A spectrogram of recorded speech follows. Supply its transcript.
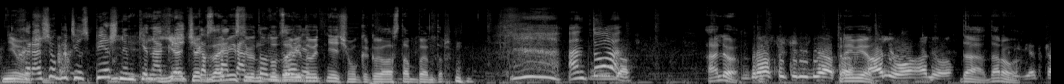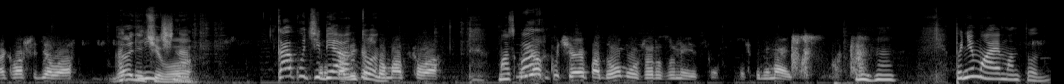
Не очень. Хорошо быть успешным кинокритиком, Я человек как завистливый, но Антон тут Долин. завидовать нечему, как говорил Остап Бендер. Антон, Алло. Здравствуйте, ребята. Привет. Алло, алло. Да, здорово. Привет, как ваши дела? Да, Отлично. ничего. Как у тебя, Скажите, что Антон? Москва? Ну, Москва? я скучаю по дому уже, разумеется. Вы же понимаете. Мгм. Понимаем, Антон.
